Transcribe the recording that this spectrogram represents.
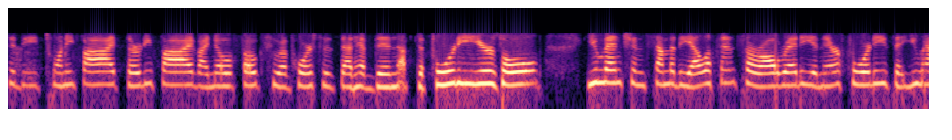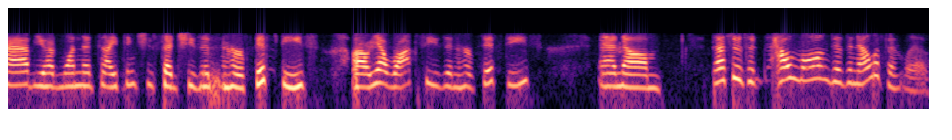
to be 25, 35. I know folks who have horses that have been up to 40 years old. You mentioned some of the elephants are already in their 40s that you have. You had one that I think she said she's in her 50s. Oh, uh, yeah, Roxy's in her 50s. And um that's just how long does an elephant live?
